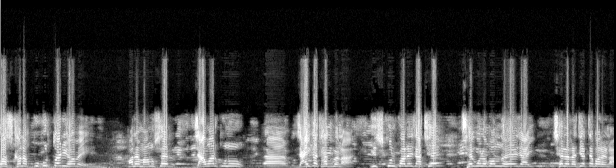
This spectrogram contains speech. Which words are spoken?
দশখানা পুকুর তৈরি হবে। মানে মানুষের যাওয়ার কোনো জায়গা থাকবে না। স্কুল কলেজ আছে, সেগুলো বন্ধ হয়ে যায়, ছেলেরা যেতে পারে না।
